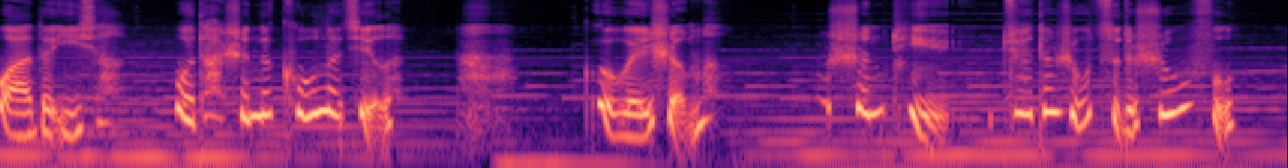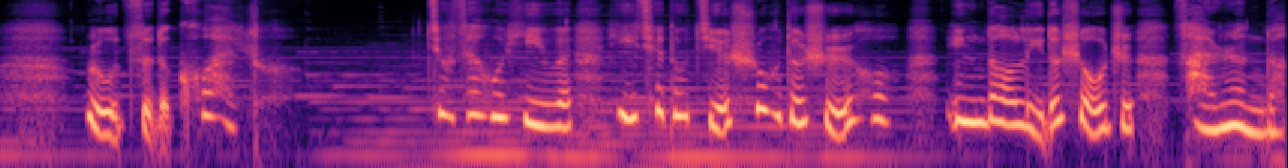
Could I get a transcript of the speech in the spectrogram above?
哗的一下，我大声的哭了起来。可为什么身体觉得如此的舒服，如此的快乐？就在我以为一切都结束的时候，阴道里的手指残忍的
